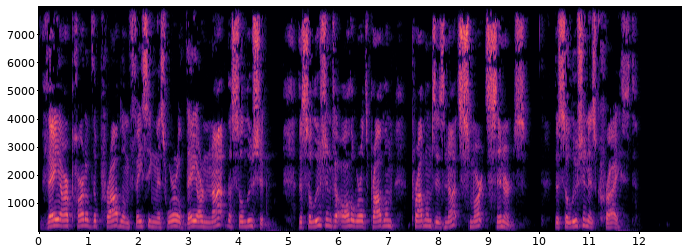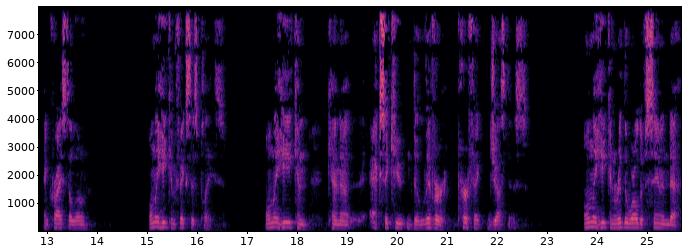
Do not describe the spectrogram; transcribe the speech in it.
They are part of the problem facing this world. They are not the solution. The solution to all the world's problem, problems is not smart sinners. The solution is Christ and Christ alone. Only He can fix this place. Only He can can uh, execute and deliver perfect justice. Only He can rid the world of sin and death.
